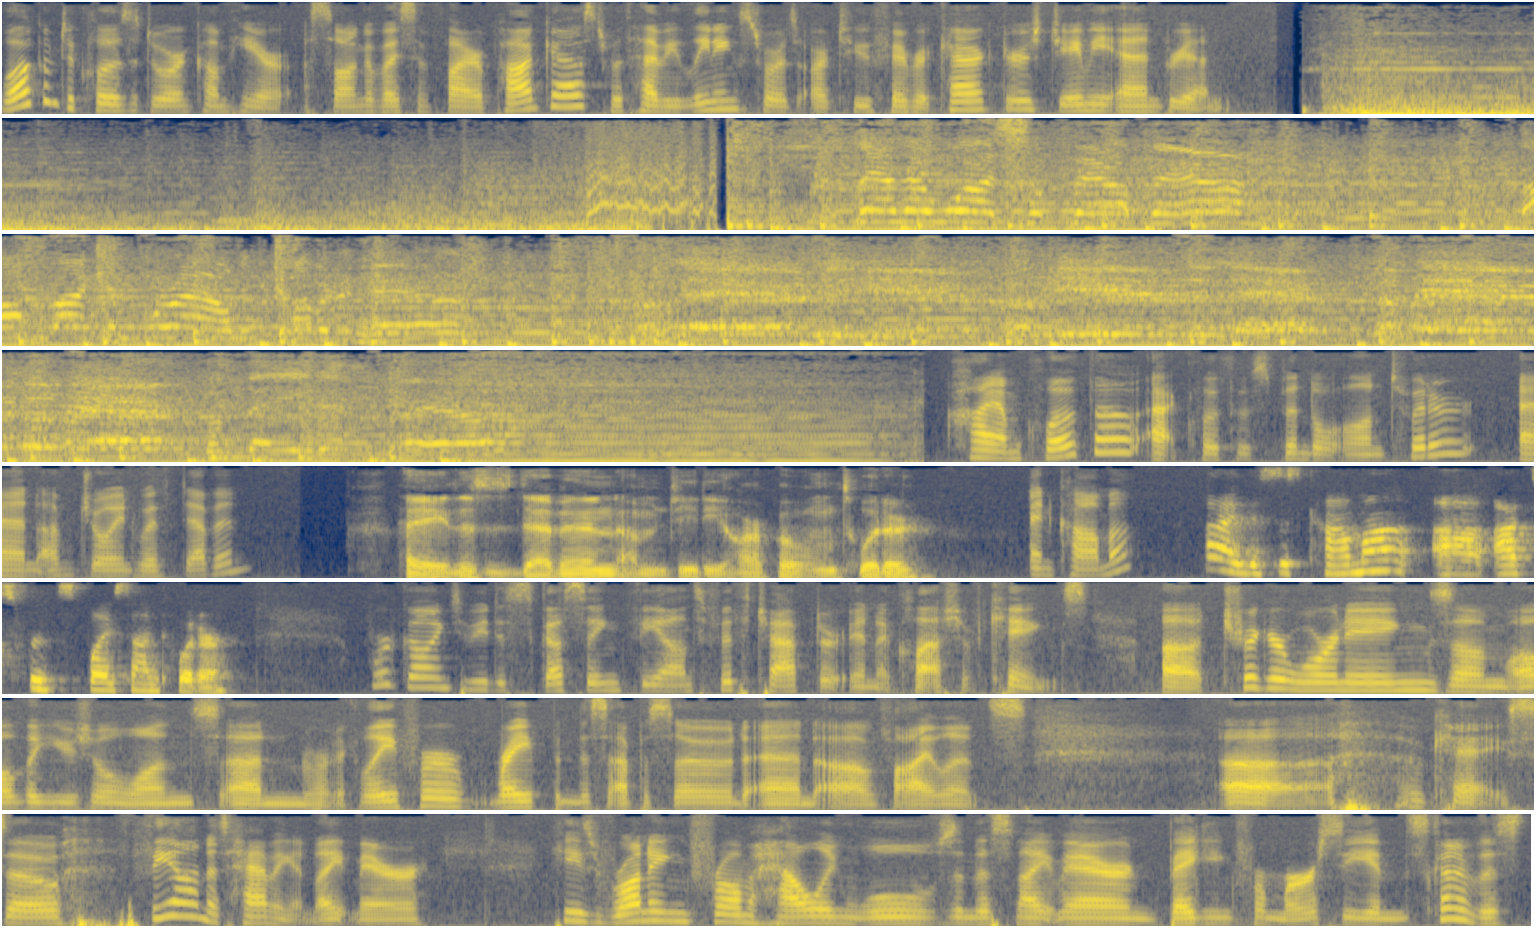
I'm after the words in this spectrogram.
Welcome to Close the Door and Come Here, a Song of Ice and Fire podcast with heavy leanings towards our two favorite characters, Jaime and Brienne. There, there was a Hi, I'm Clotho at Clotho Spindle on Twitter, and I'm joined with Devin Hey, this is Devin. I'm GD Harpo on Twitter. and Kama. Hi, this is Kama, uh, Oxford Splice on Twitter. We're going to be discussing Theon's fifth chapter in A Clash of Kings. Uh, trigger warnings, um, all the usual ones, and particularly for rape in this episode and uh, violence. Uh, okay, so Theon is having a nightmare. He's running from howling wolves in this nightmare and begging for mercy, and it's kind of this,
